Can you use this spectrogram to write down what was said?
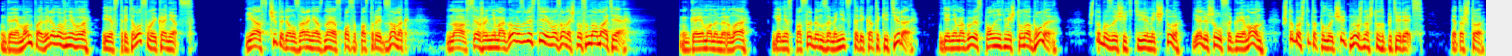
Гаймон поверила в него и встретила свой конец. «Я считарил, заранее зная способ построить замок, но все же не могу возвести его за ночь на Санамате!» Гаймон умерла. Я не способен заменить старика Такитира. Я не могу исполнить мечту Набуны. Чтобы защитить ее мечту, я лишился Гаймон. Чтобы что-то получить, нужно что-то потерять. Это что,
